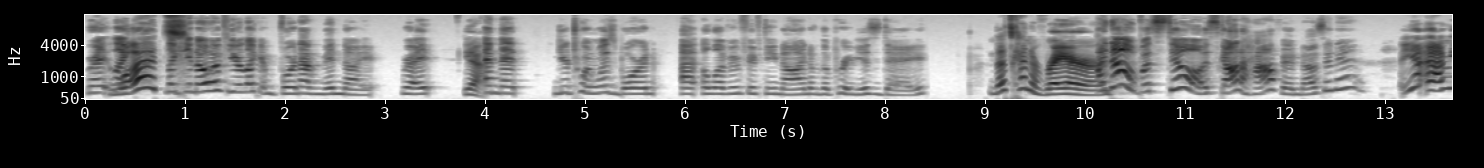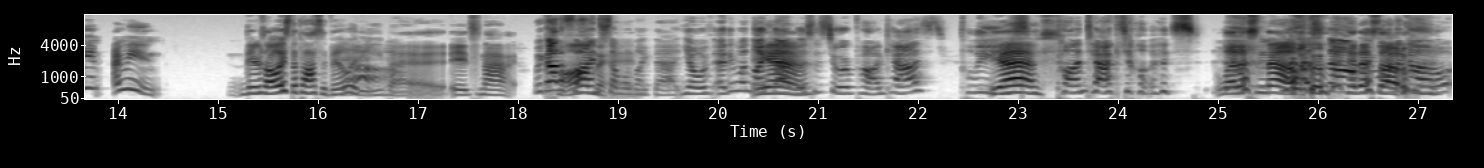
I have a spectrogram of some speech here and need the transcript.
right? Like, what like you know, if you're like born at midnight, right, yeah and then your twin was born at eleven fifty nine of the previous day. that's kind of rare I know, but still, it's gotta happen, doesn't it? Yeah, I mean, I mean, there's always the possibility, Yeah. but it's not. We gotta find someone like that. Yo, if anyone like Yeah. that listens to our podcast, please Yes, contact us. let us know. Let us know. Hit us up. know.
